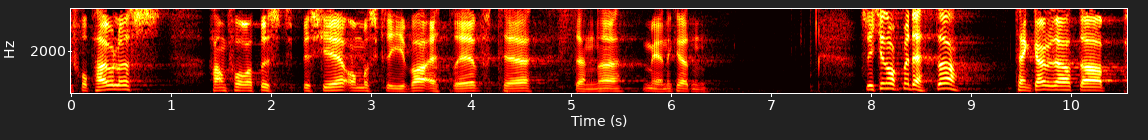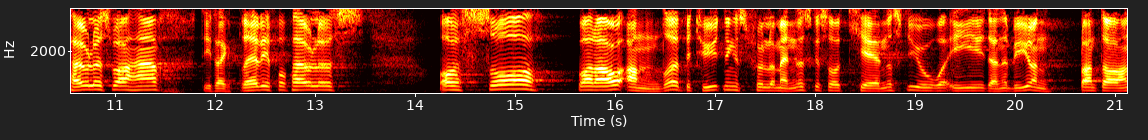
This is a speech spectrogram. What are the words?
fra Paulus. Han får beskjed om å skrive et brev til denne menigheten. Så ikke nok med dette. tenker jeg at Da Paulus var her de fikk brev fra Paulus. Og så var det òg andre betydningsfulle mennesker som tjenestegjorde i denne byen, bl.a.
